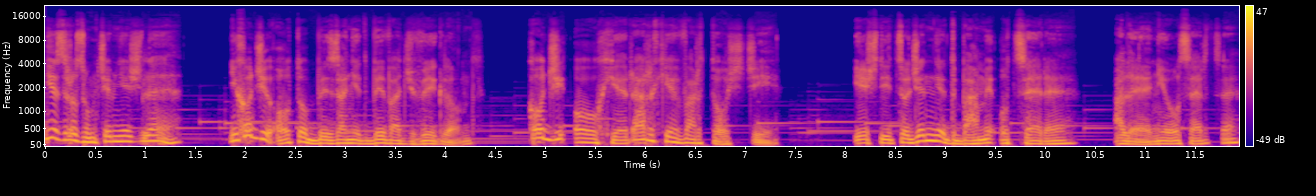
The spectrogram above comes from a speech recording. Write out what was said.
Nie zrozumcie mnie źle. Nie chodzi o to, by zaniedbywać wygląd. Chodzi o hierarchię wartości. Jeśli codziennie dbamy o cerę, ale nie o serce,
